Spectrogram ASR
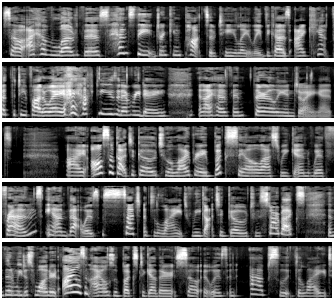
So I have loved this, hence the drinking pots of tea lately, because I can't put the teapot away. I have to use it every day, and I have been thoroughly enjoying it. I also got to go to a library book sale last weekend with friends, and that was such a delight. We got to go to Starbucks, and then we just wandered aisles and aisles of books together. So it was an absolute delight,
